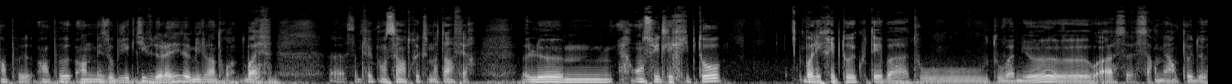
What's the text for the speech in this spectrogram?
un peu un peu un de mes objectifs de l'année 2023. Bref. Euh, ça me fait penser à un truc ce matin à faire. Le, euh, ensuite les cryptos. Bon les cryptos, écoutez, bah tout tout va mieux. Euh, voilà, ça, ça, remet un peu de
